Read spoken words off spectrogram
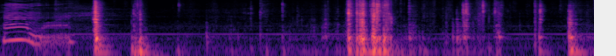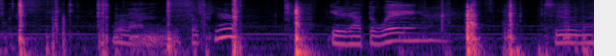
Come on. We're going to move this up here. Get it out the way. Two...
